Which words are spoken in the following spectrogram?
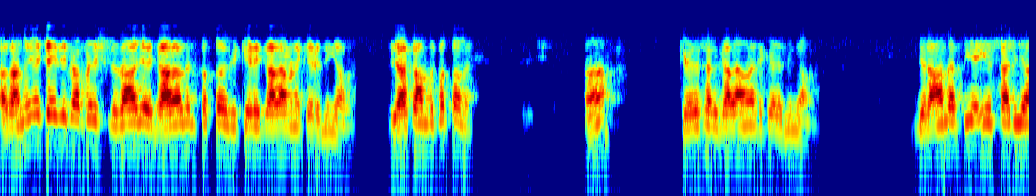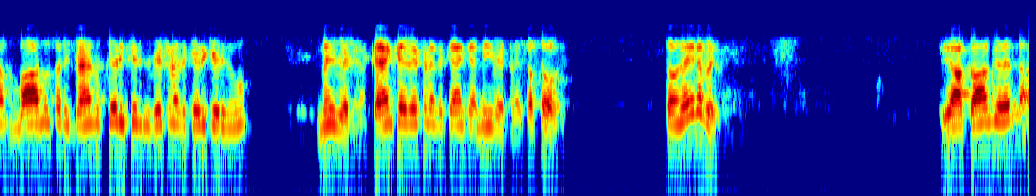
آپ کو اصل نہیں چاہیے کہ اپنے رشتے دار جو گالا میں پتہ بھی کہڑے گالا میں کہڑے نہیں آنا یا کام تو پتہ میں ہاں؟ کہڑے سارے گالا میں کہڑے نہیں آنا جڑا پی یہ ساری ماں نو ساری بہن نو کیڑی کیڑی ویکھنا تے کیڑی کیڑی نو نہیں ویکھنا۔ کہیں کہ ویکھنا تے کہیں کہ نہیں ویکھنا پتہ ہو سمجھ نا بھائی؟ یہ آکام جو ہے نا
